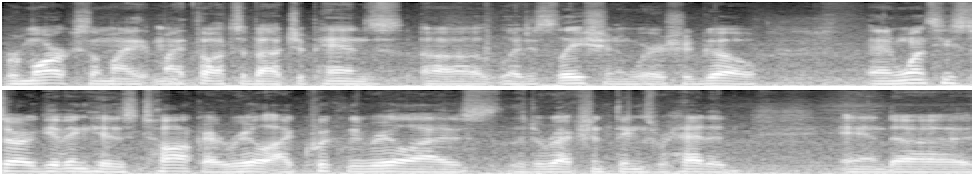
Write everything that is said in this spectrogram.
remarks on my, my thoughts about Japan's uh, legislation and where it should go. And once he started giving his talk, I real I quickly realized the direction things were headed, and uh,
